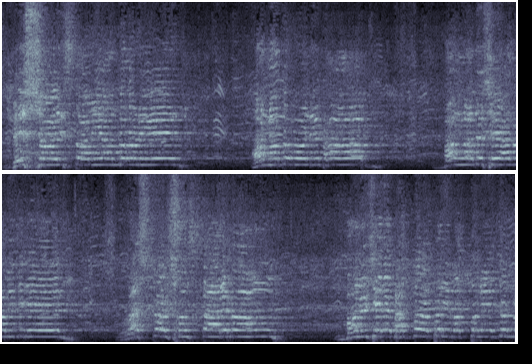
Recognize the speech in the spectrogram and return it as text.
বিশ্ব ইসলামী আন্দোলনের অন্যতম নেতা বাংলাদেশে আগামী দিনে রাষ্ট্র সংস্কার এবং মানুষের ভাগ্য পরিবর্তনের জন্য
